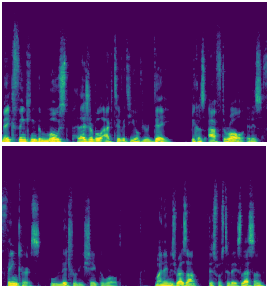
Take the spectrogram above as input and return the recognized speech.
Make thinking the most pleasurable activity of your day, because after all, it is thinkers who literally shape the world. My name is Reza, this was today's lesson,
